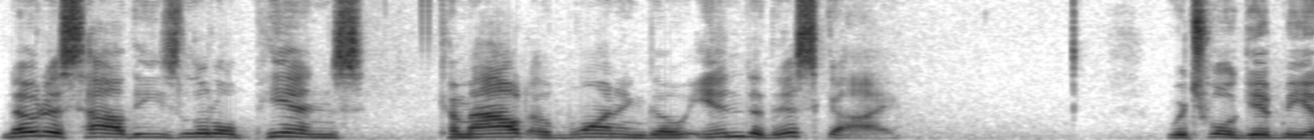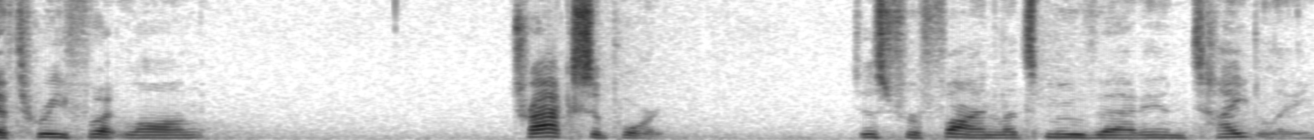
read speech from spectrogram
notice how these little pins come out of one and go into this guy, which will give me a three foot long track support. Just for fun, let's move that in tightly.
